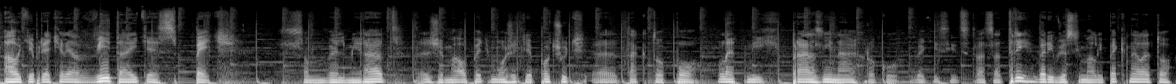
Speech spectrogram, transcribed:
Ahojte priatelia, vítajte späť. Som veľmi rád, že ma opäť môžete počuť e, takto po letných prázdninách roku 2023. Verím, že ste mali pekné leto,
